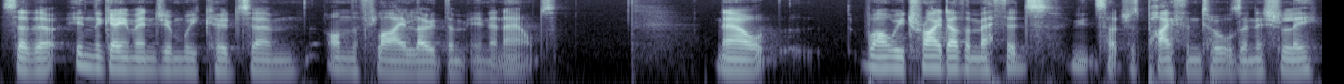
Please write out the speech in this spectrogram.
so that in the game engine we could um, on the fly load them in and out. Now, while we tried other methods such as Python tools initially,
